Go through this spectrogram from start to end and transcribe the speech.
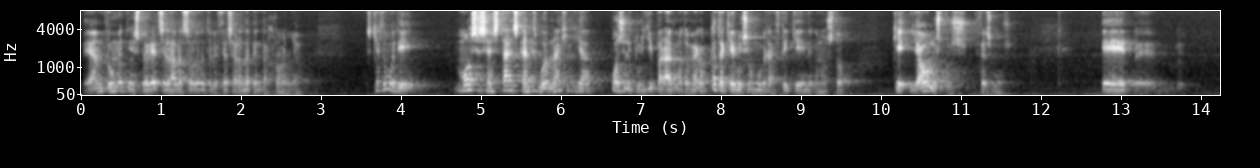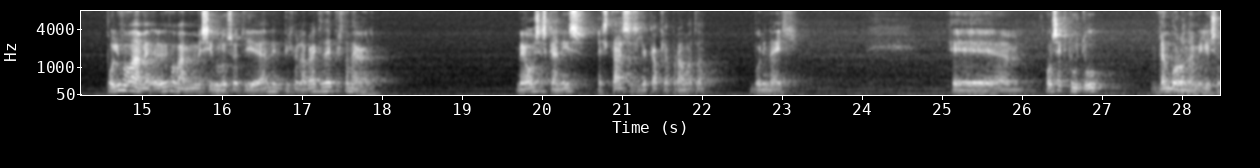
εάν δούμε την ιστορία της Ελλάδας όλα τα τελευταία 40-50 χρόνια, σκέφτομαι ότι με όσε ενστάσεις κανείς μπορεί να έχει για πώς λειτουργεί παράδειγμα το μέγαρο, κατά καιρούς έχουν γραφτεί και είναι γνωστό. Και για όλους τους θεσμούς. Ε, ε, πολύ φοβάμαι, δηλαδή φοβάμαι, είμαι σίγουρος ότι αν δεν υπήρχε ο Λαμπράκη δεν υπήρχε το μέγαρο με όσες κανείς εστάσεις για κάποια πράγματα μπορεί να έχει. Ε, ως εκ τούτου, δεν μπορώ να μιλήσω,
